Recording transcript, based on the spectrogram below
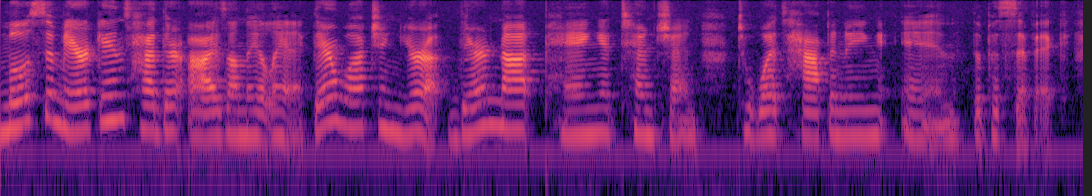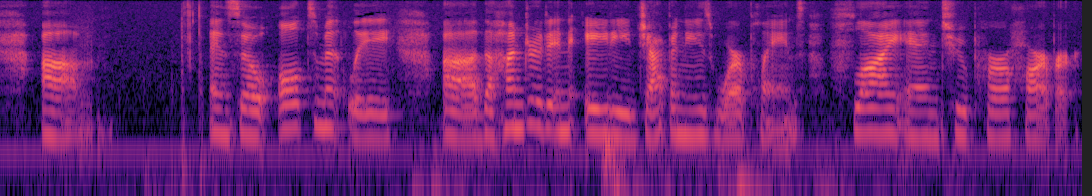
most Americans had their eyes on the Atlantic. They're watching Europe. They're not paying attention to what's happening in the Pacific. Um, and so ultimately, uh, the 180 Japanese warplanes fly into Pearl Harbor.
